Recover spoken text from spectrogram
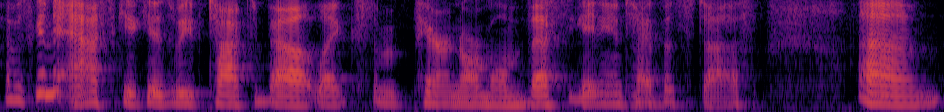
I was going to ask you because we've talked about like some paranormal investigating type of stuff. Um,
